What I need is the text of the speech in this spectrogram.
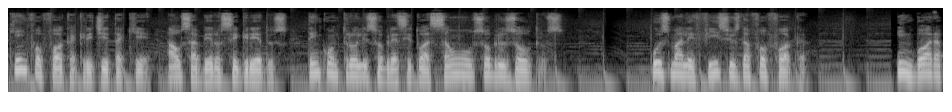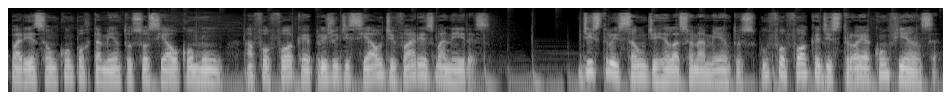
Quem fofoca acredita que, ao saber os segredos, tem controle sobre a situação ou sobre os outros. Os malefícios da fofoca. Embora pareça um comportamento social comum, a fofoca é prejudicial de várias maneiras. Destruição de relacionamentos. O fofoca destrói a confiança.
